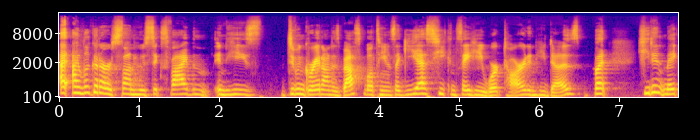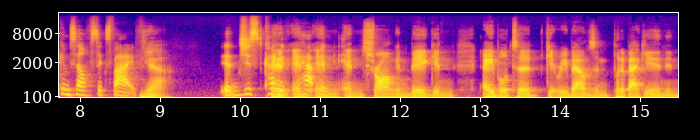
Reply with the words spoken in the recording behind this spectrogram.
I, I look at our son who's six five and, and he's doing great on his basketball team. It's like, yes, he can say he worked hard and he does, but he didn't make himself six five. Yeah. It just kind and, of and, happened. and, and strong and big and able to get rebounds and put it back in and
